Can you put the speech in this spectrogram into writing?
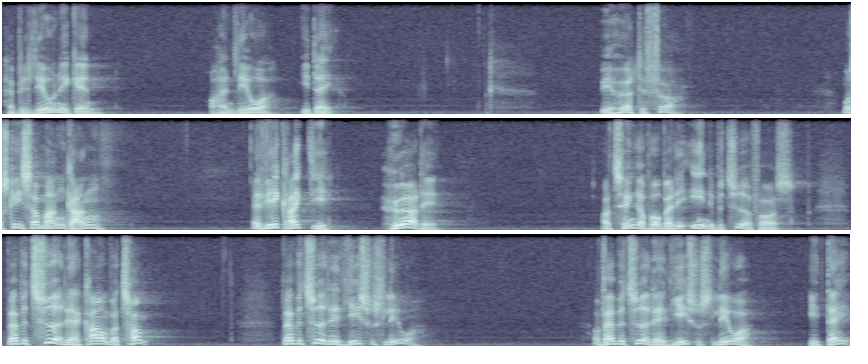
Han blev levende igen, og han lever i dag. Vi har hørt det før. Måske så mange gange, at vi ikke rigtig hører det og tænker på, hvad det egentlig betyder for os. Hvad betyder det, at graven var tom? Hvad betyder det, at Jesus lever? Og hvad betyder det, at Jesus lever i dag.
